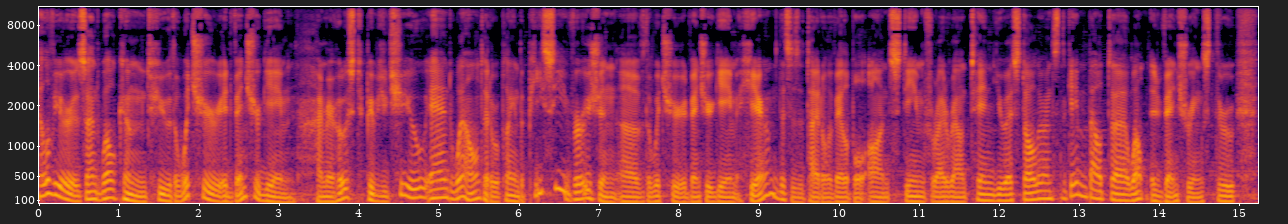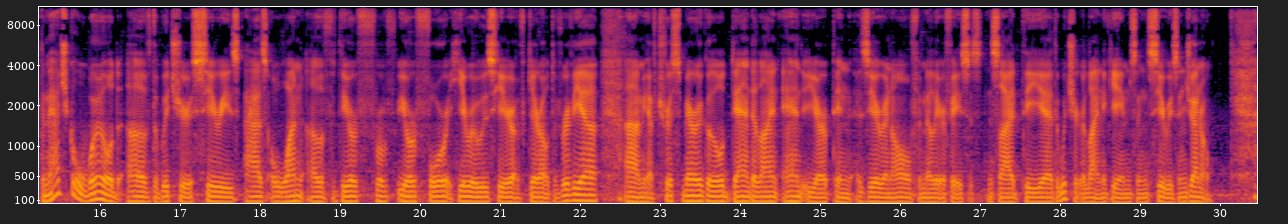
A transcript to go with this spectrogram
Hello viewers and welcome to The Witcher adventure game. I'm your host, PPG Chu, and well, today we're playing the PC version of The Witcher adventure game here. This is a title available on Steam for right around 10 US dollar, and it's the game about, uh, well, adventuring through the magical world of The Witcher series as one of your, your four heroes here of Geralt of Rivia. Um, you have Triss Merigold, Dandelion, and Yarpen Zigrin, all familiar faces inside the, uh, the Witcher line of games and series in general.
